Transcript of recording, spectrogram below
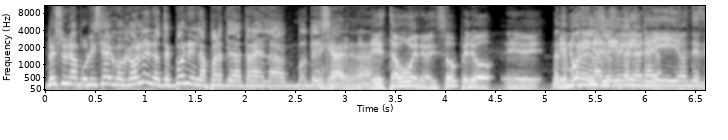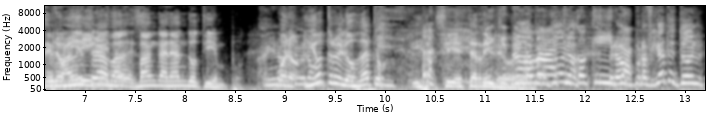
Ves una publicidad de Coca-Cola y no te ponen la parte de atrás de la botella. Claro. Está bueno eso, pero. eh, No te ponen la letrita ahí donde se Pero mientras va- van ganando tiempo. Ay, no, bueno, y otro de los datos. sí, es terrible. Es que boludo. no, Tomá pero, pero, pero fíjate todo el-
